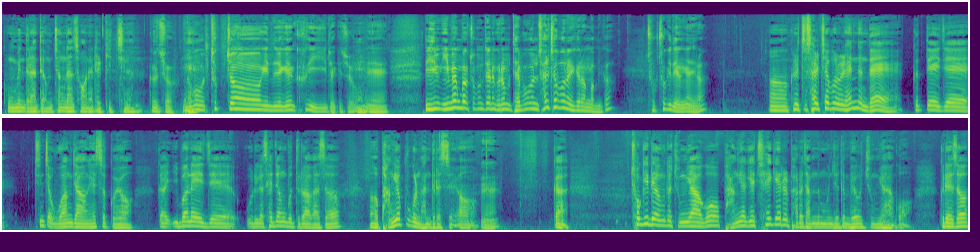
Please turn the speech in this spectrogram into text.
국민들한테 엄청난 손해를 끼치는 그렇죠. 누구 특정인들에게는 큰 이익이 됐겠죠. 예. 이- 이명박 정부 때는 그러면 대부분 살처분을 해결한 겁니까? 초, 초기 대응이 아니라? 어, 그렇죠. 살처분을 했는데 그때 이제 진짜 우왕좌왕 했었고요. 그러니까 이번에 이제 우리가 새 정부 들어가서 어, 방역국을 만들었어요. 예. 그러니까 초기 대응도 중요하고 방역의 체계를 바로 잡는 문제도 매우 중요하고 그래서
